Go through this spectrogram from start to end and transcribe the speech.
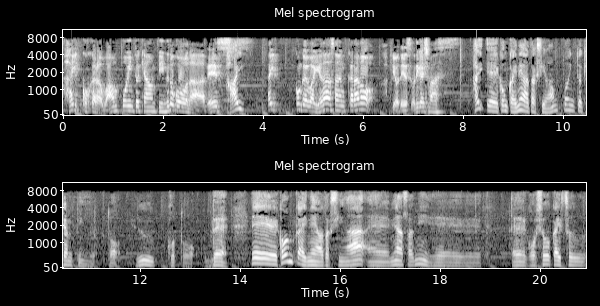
はい、ここからワンポイントキャンピングのコーナーです。はい。はい、今回は柳さんからの発表です。お願いします。はい、えー今回ね、私、ワンポイントキャンピングということで、えー今回ね、私が、えー皆さんに、えーえーご紹介する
